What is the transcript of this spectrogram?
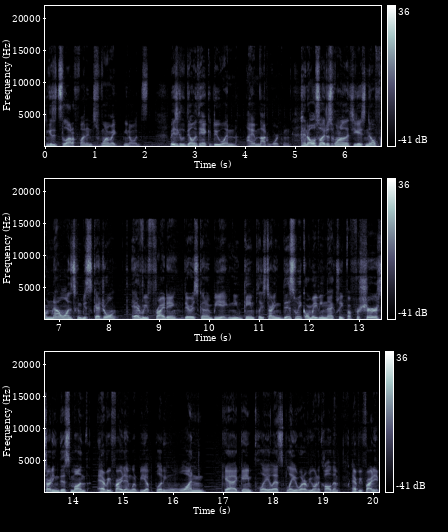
because it's a lot of fun and it's one of my, you know, it's basically the only thing I could do when I am not working. And also, I just want to let you guys know from now on, it's gonna be scheduled every Friday. There is gonna be a new gameplay starting this week or maybe next week, but for sure starting this month, every Friday I'm gonna be uploading one uh, gameplay, let's play, whatever you want to call them, every Friday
